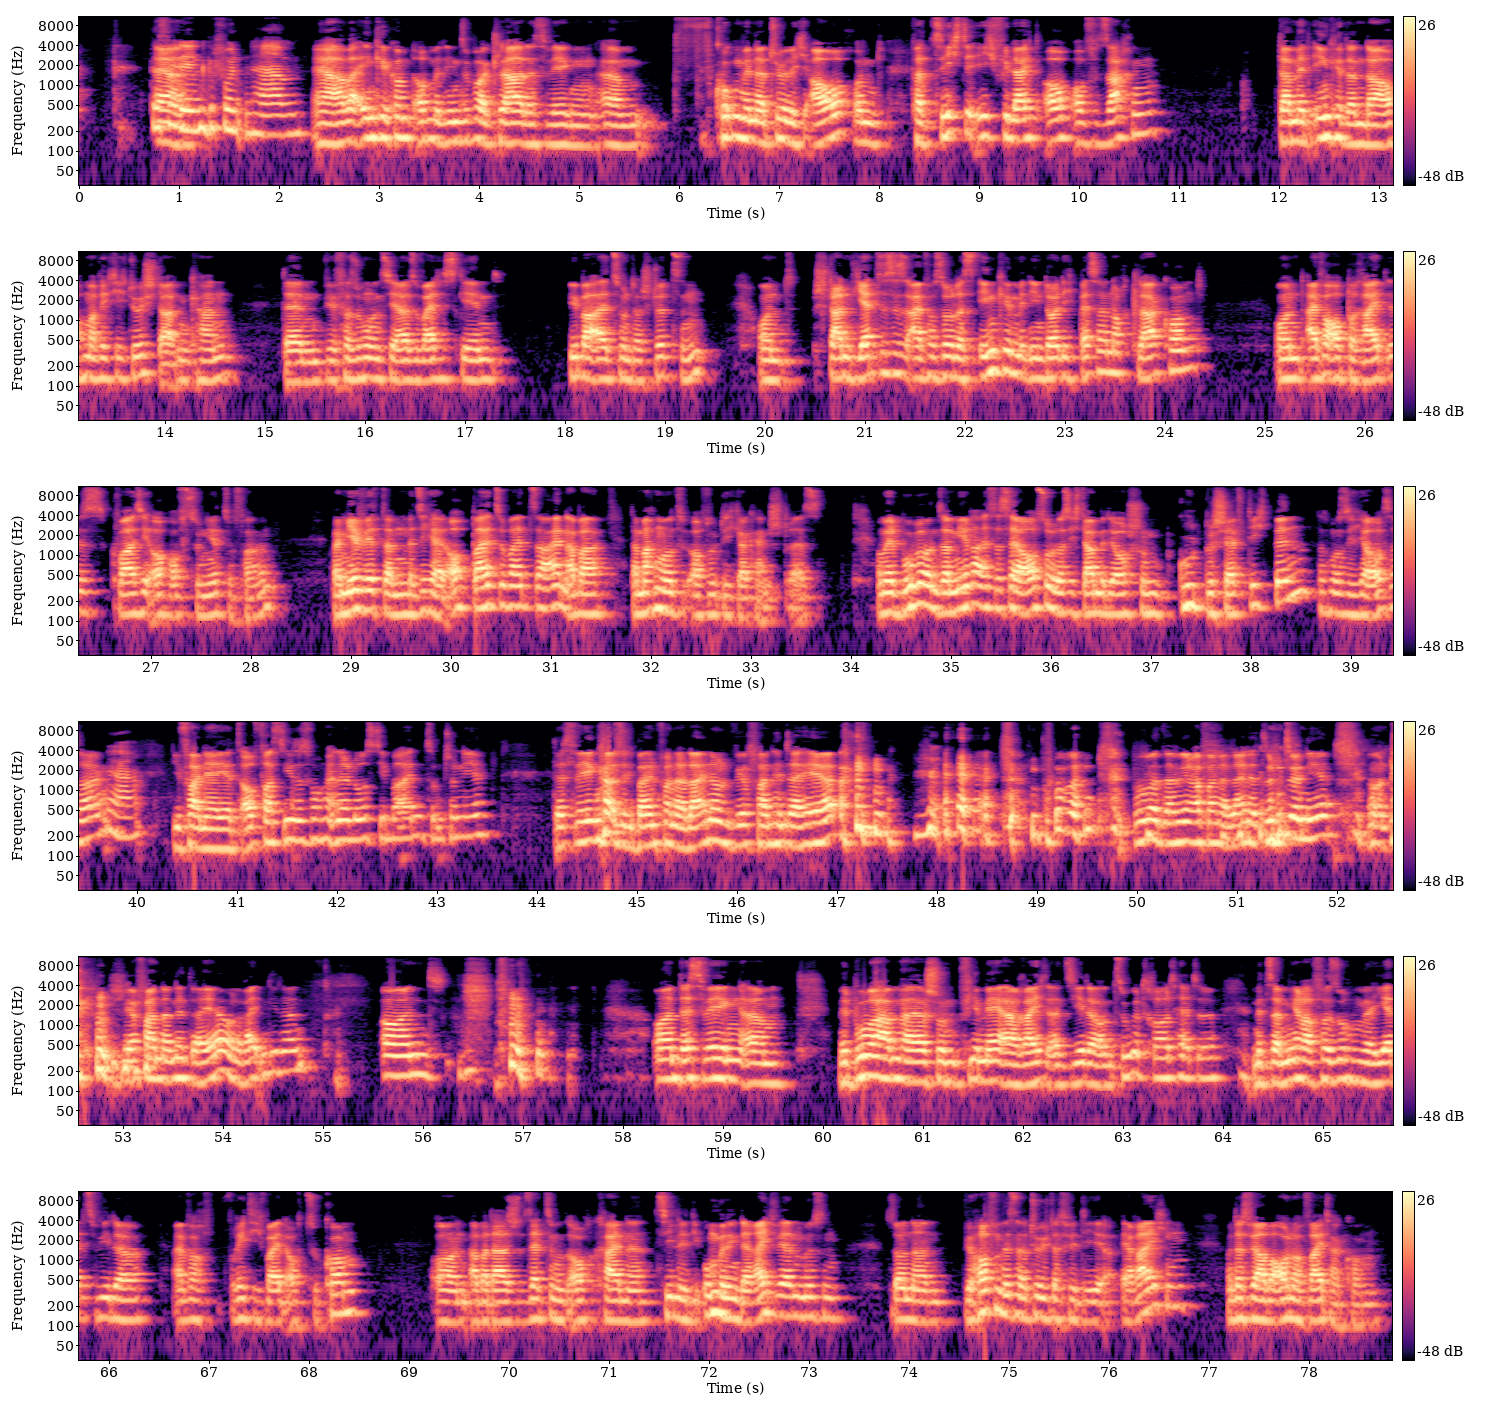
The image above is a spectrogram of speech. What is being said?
Dass ja. wir den gefunden haben. Ja, aber Inke kommt auch mit ihnen super klar, deswegen ähm, gucken wir natürlich auch und verzichte ich vielleicht auch auf Sachen, damit Inke dann da auch mal richtig durchstarten kann. Denn wir versuchen uns ja also weitestgehend überall zu unterstützen. Und Stand jetzt ist es einfach so, dass Inke mit ihnen deutlich besser noch klarkommt und einfach auch bereit ist, quasi auch aufs Turnier zu fahren. Bei mir wird dann mit Sicherheit auch bald soweit sein, aber da machen wir uns auch wirklich gar keinen Stress. Und mit Bube und Samira ist es ja auch so, dass ich damit ja auch schon gut beschäftigt bin. Das muss ich ja auch sagen. Ja. Die fahren ja jetzt auch fast jedes Wochenende los, die beiden, zum Turnier. Deswegen, also die beiden fahren alleine und wir fahren hinterher. Bube und Samira fahren alleine zum Turnier und wir fahren dann hinterher und reiten die dann. Und, und deswegen, ähm, mit Bube haben wir ja schon viel mehr erreicht, als jeder uns zugetraut hätte. Mit Samira versuchen wir jetzt wieder einfach richtig weit auch zu kommen. Und, aber da setzen wir uns auch keine Ziele, die unbedingt erreicht werden müssen, sondern wir hoffen es natürlich, dass wir die erreichen und dass wir aber auch noch weiterkommen.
